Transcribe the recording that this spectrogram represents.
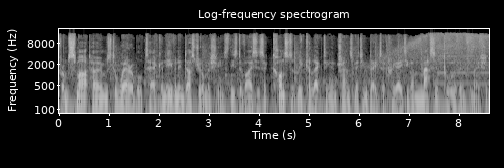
From smart homes to wearable tech and even industrial machines, these devices are constantly collecting and transmitting data, creating a massive pool of information.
